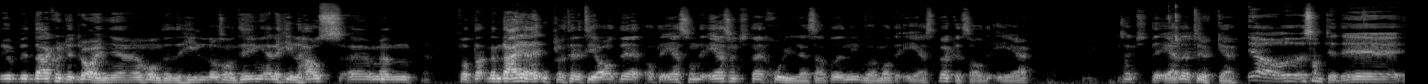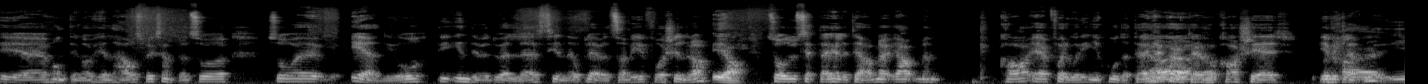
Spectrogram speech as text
er Der kan du ikke dra inn eh, Haunted Hill og sånne ting, eller Hill House, eh, men at, men der er det opplagt hele tida at, at det er sånn det er. Sånn, der holder det seg på det nivået med at det er spøkelser. Det er, sånn, det er det trykket. Ja, og samtidig i Haunting of Hill House for eksempel, så, så eh, er det jo de individuelle sine opplevelser vi får skildra. Ja. Så du sitter der hele tida med Ja, men hva er, foregår inni hodet til denne Ja, karakteren, og hva skjer i virkeligheten? I,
